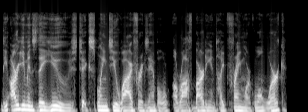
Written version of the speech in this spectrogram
the arguments they use to explain to you why, for example, a Rothbardian type framework won't work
